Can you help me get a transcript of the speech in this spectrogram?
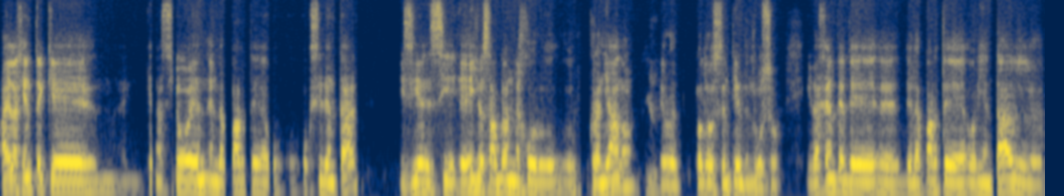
hay la gente que, que nació en, en, la parte occidental y si, si ellos hablan mejor ucraniano, pero todos entienden ruso. Y la gente de, de la parte oriental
